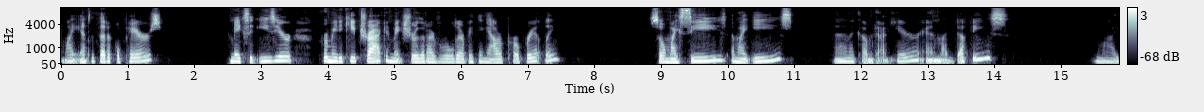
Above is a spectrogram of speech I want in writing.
my antithetical pairs. Makes it easier for me to keep track and make sure that I've ruled everything out appropriately. So my C's and my E's, and I come down here and my Duffies, my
